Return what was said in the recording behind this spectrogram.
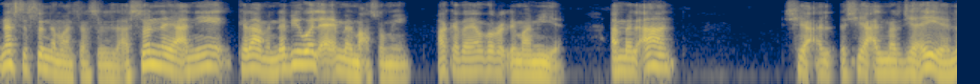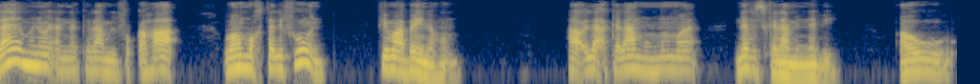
نفس السنة مالت رسول الله. السنة يعني كلام النبي والأئمة المعصومين. هكذا ينظر الإمامية. أما الآن الشيعة المرجعية لا يؤمنون أن كلام الفقهاء وهم مختلفون. فيما بينهم. هؤلاء كلامهم هم نفس كلام النبي. أو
